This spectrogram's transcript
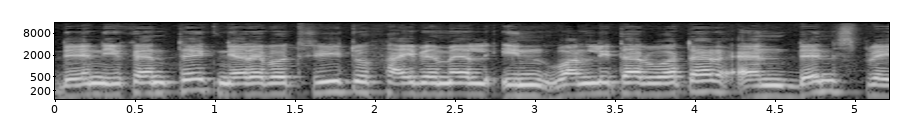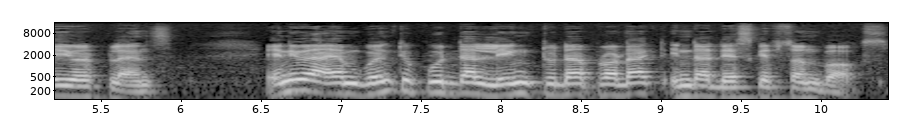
then you can take near about 3 to 5 ml in 1 liter water and then spray your plants. Anyway, I am going to put the link to the product in the description box.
